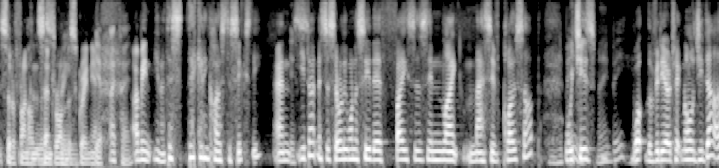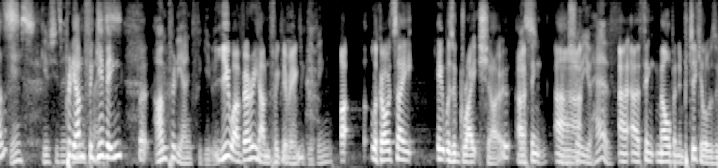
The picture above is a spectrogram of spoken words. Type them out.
sort of front On and center on the screen. screen. Yeah. Yep, okay. I mean, you know, this, they're getting close to 60, and Yes. you don't necessarily want to see their faces in like massive close up, which is maybe. what the video technology does. Yes, gives you. It's pretty unforgiving, face. but I'm pretty unforgiving. you are very unforgiving. unforgiving. Look, I would say it was a great show. I think. I'm uh, sure you have. I, I think Melbourne in particular was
